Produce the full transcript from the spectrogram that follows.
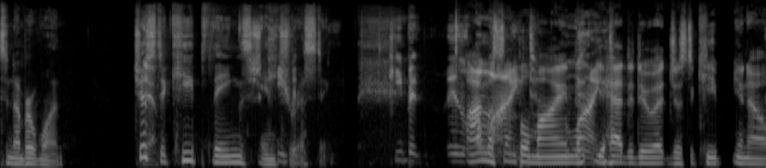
to number one, just Yeah. to keep things Just keep it interesting. Keep it. In, I'm aligned. a simple mind. Aligned. You had to do it just to keep, you know,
